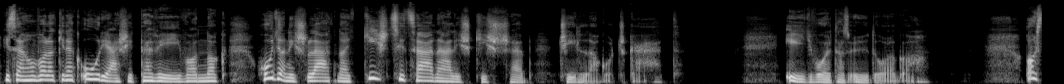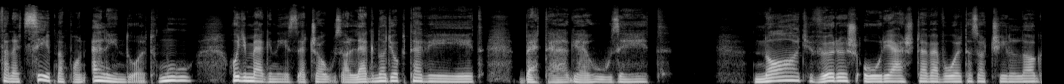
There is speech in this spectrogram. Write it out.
hiszen ha valakinek óriási tevéi vannak, hogyan is látna egy kis cicánál is kisebb csillagocskát. Így volt az ő dolga. Aztán egy szép napon elindult Mú, hogy megnézze Jauza legnagyobb tevéjét, Betelgeúzét. Nagy, vörös óriás teve volt az a csillag,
